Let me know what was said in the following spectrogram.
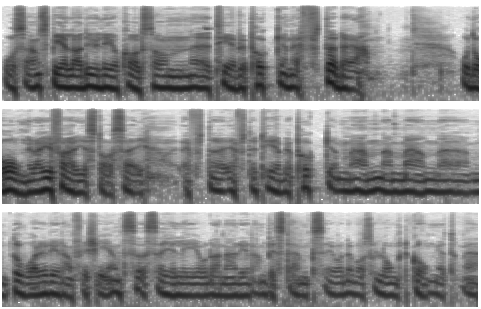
Och sen spelade ju Leo Karlsson eh, TV-pucken efter det. Och då ångrar ju Färjestad sig efter, efter TV-pucken. Men, men eh, då var det redan för sent, säger Leo. Då hade han redan bestämt sig och det var så långt gånget med,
